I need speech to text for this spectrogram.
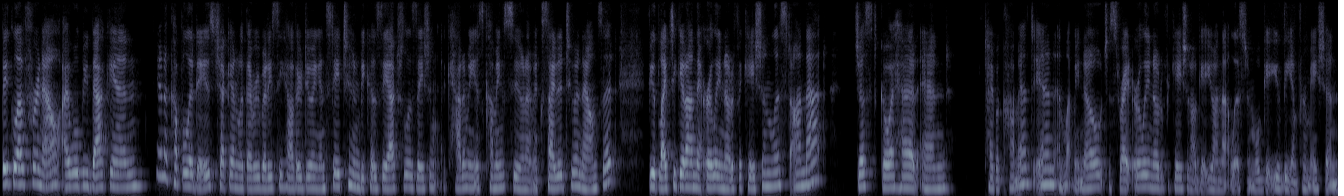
Big love for now. I will be back in in a couple of days, check in with everybody, see how they're doing, and stay tuned because the Actualization Academy is coming soon. I'm excited to announce it. If you'd like to get on the early notification list on that, just go ahead and type a comment in and let me know. Just write early notification. I'll get you on that list and we'll get you the information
